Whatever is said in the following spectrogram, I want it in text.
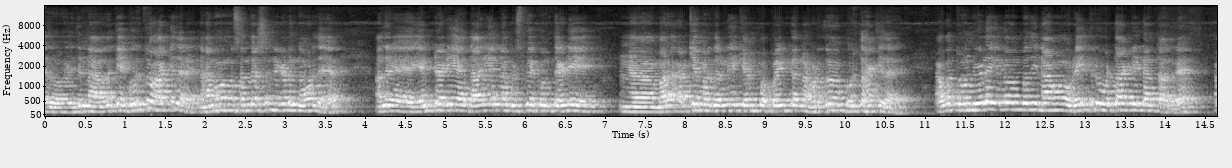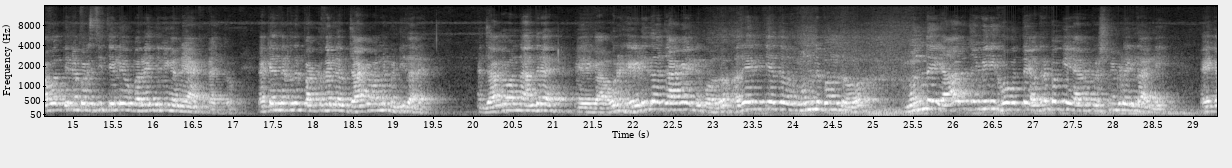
ಅದು ಇದನ್ನ ಅದಕ್ಕೆ ಗುರುತು ಹಾಕಿದ್ದಾರೆ. ನಾನು ಸಂದರ್ಶನಗಳನ್ನು ನೋಡಿದೆ. ಅಂದ್ರೆ ಎಂಟಡಿಯ ಅಡಿಯ ದಾರಿಯನ್ನ ಬಿಡಿಸ್ಬೇಕು ಅಂತ ಹೇಳಿ ಮರ, ಅಡಿಕೆ ಮರದಲ್ಲಿ ಕೆಂಪು ಪೈಂಟನ್ನು ಹೊಡೆದು ಗುರುತು ಹಾಕಿದ್ದಾರೆ. ಅವತ್ತು ಒಂದು ವೇಳೆ ಎಲ್ಲೋ ಒಂದು ಬದಿ ನಾವು ರೈತರು ಒಟ್ಟಾಗಲಿಲ್ಲ ಅಂತಾದರೆ ಅವತ್ತಿನ ಪರಿಸ್ಥಿತಿಯಲ್ಲಿ ಒಬ್ಬ ರೈತನಿಗೆ ಅನ್ಯಾಯ ಆಗ್ತಾ ಇತ್ತು. ಯಾಕೆಂದ್ರೆ ಪಕ್ಕದಲ್ಲಿ ಜಾಗವನ್ನು ಬಿಟ್ಟಿದ್ದಾರೆ. ಜಾಗವನ್ನು ಅಂದ್ರೆ ಈಗ ಅವ್ರು ಹೇಳಿದ ಜಾಗ ಇರ್ಬೋದು, ಅದೇ ರೀತಿ ಅದು ಮುಂದೆ ಬಂದು ಮುಂದೆ ಯಾರ ಜಮೀನಿಗೆ ಹೋಗುತ್ತೆ ಅದ್ರ ಬಗ್ಗೆ ಯಾರು ಪ್ರಶ್ನೆಗಳು ಇಲ್ಲ ಅಲ್ಲಿ. ಈಗ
